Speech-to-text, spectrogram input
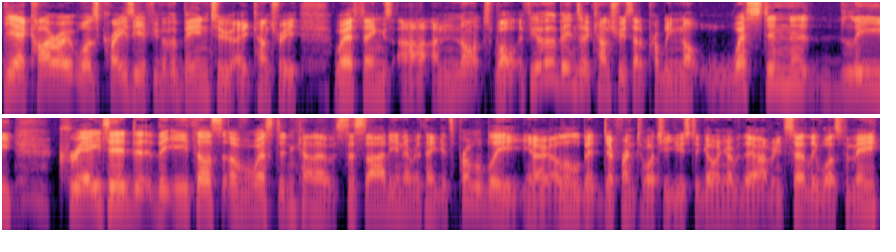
yeah, Cairo was crazy. If you've ever been to a country where things are, are not, well, if you've ever been to countries that are probably not Westernly created, the ethos of Western kind of society and everything, it's probably, you know, a little bit different to what you're used to going over there. I mean, certainly was for me.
